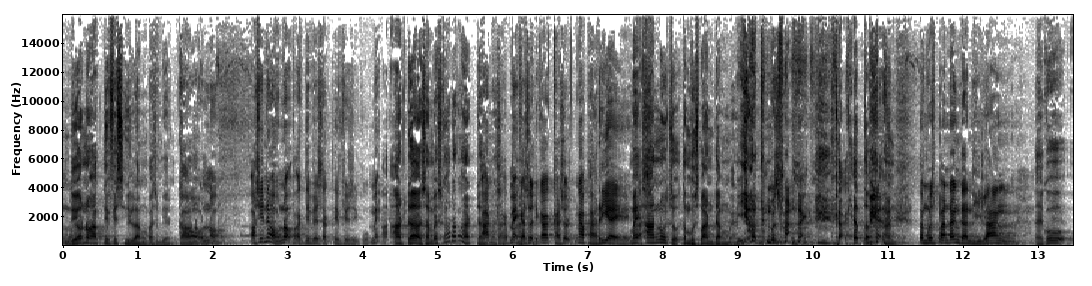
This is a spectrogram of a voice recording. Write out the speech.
Ndi ono aktivis hilang pas biyen. Gak ono. ono. Asine ono aktivis-aktivis iku. Mek Ada sampai sekarang ada. Mas. ada, mek gasuk dika gasuk ngabari ae. Mek anu cuk tembus pandang. Iya, tembus pandang. Ketok. An- tembus pandang dan hilang. Iku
